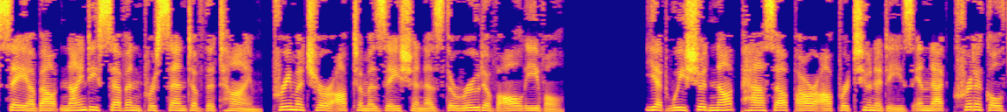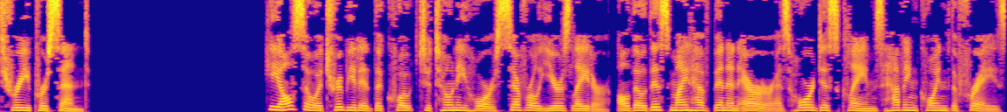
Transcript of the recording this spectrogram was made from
say about 97% of the time, premature optimization is the root of all evil. Yet we should not pass up our opportunities in that critical 3%. He also attributed the quote to Tony Hoare several years later, although this might have been an error as Hoare disclaims having coined the phrase,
